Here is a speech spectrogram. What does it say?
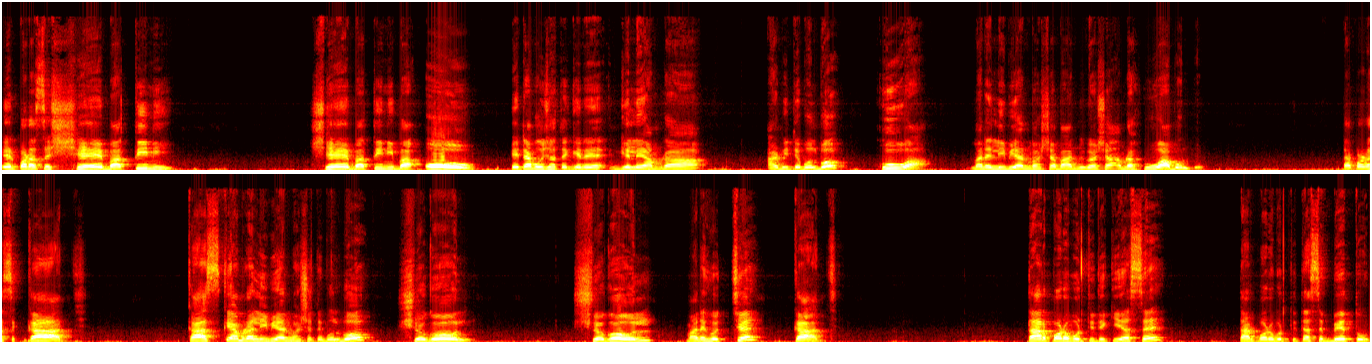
এরপর আছে সে বা তিনি। সে বা তিনি বা ও, এটা বোঝাতে গেলে গেলে আমরা আরবিতে বলব হুয়া মানে লিবিয়ান ভাষা বা আরবি ভাষা আমরা হুয়া বলব। তারপর আছে কাজ। কাজকে আমরা লিবিয়ান ভাষাতে বলব সগোল। সগোল মানে হচ্ছে কাজ। তার পরবর্তীতে কি আছে? তার পরবর্তীতে আছে বেতন।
